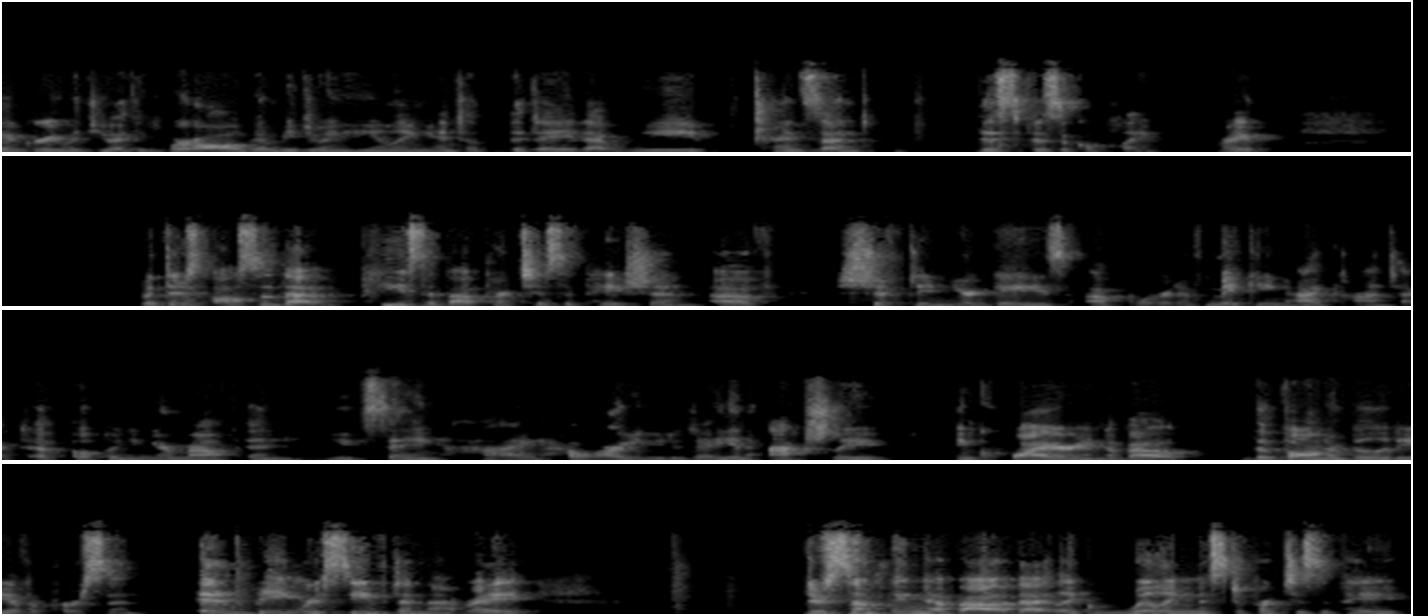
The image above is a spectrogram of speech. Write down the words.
agree with you. I think we're all going to be doing healing until the day that we transcend this physical plane right? But there's also that piece about participation of shifting your gaze upward of making eye contact of opening your mouth and you saying hi how are you today? and actually inquiring about the vulnerability of a person and being received in that right there's something about that like willingness to participate.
